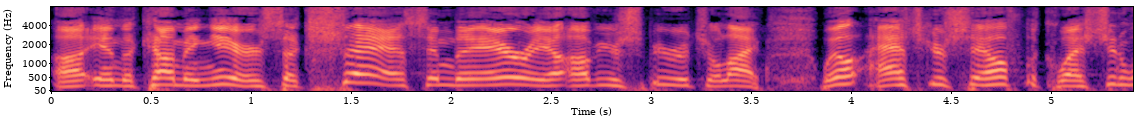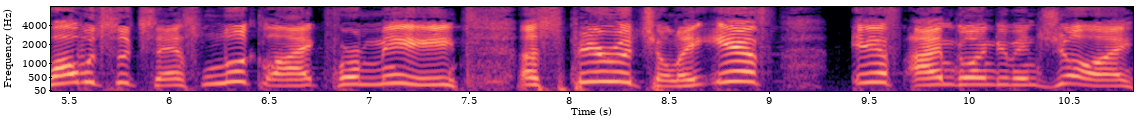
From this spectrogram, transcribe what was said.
uh, in the coming years, success in the area of your spiritual life? Well, ask yourself the question what would success look like for me uh, spiritually if, if I'm going to enjoy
